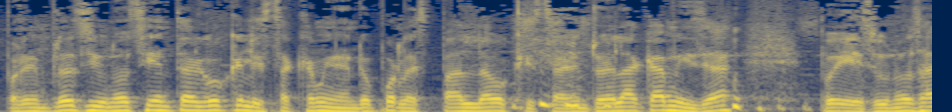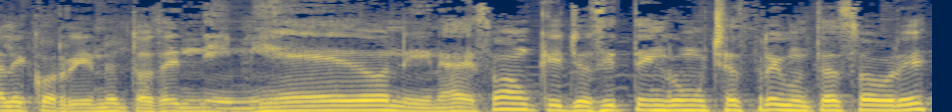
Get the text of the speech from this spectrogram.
por ejemplo, si uno siente algo que le está caminando por la espalda o que está dentro de la camisa, pues uno sale corriendo, entonces ni miedo ni nada de eso, aunque yo sí tengo muchas preguntas sobre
